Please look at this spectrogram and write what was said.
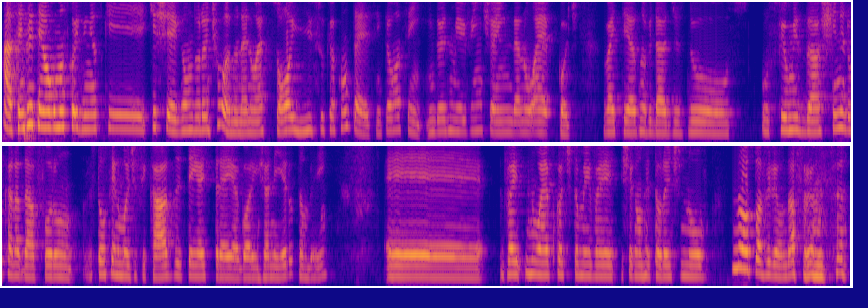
Ah, sempre tem algumas coisinhas que, que chegam durante o ano, né? Não é só isso que acontece. Então, assim, em 2020 ainda no Epcot vai ter as novidades dos os filmes da China e do Canadá foram estão sendo modificados e tem a estreia agora em janeiro também. É, vai, no Epcot também vai chegar um restaurante novo no pavilhão da França,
